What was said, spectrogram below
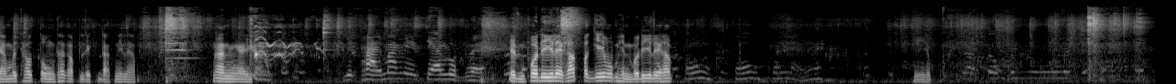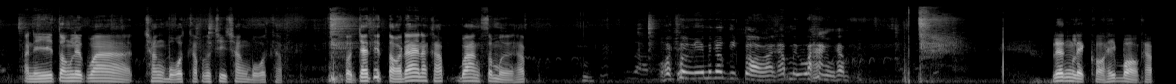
ยังไม่เท่าตรงเท่ากับเหล็กดัดนี่แหละครับนั่นไง อย่าถ่ายมากเลยแจหลุดเลยเห็นพอดีเลยครับเมื่อกี้ผมเห็นพอดีเลยครับตรงตรงตรงไหนไงนี่ครับจะตรงไปดูเลยอันนี้ต้องเรียกว่าช่างโบ๊ทครับเขาชื่อช่างโบ๊ทครับสนใจติดต่อได้นะครับว่างเสมอครับ โอ้ช่วงนี้ไม่ต้องติดต่อมาครับ ไม่ว่างครับ เรื่องเหล็กขอให้บอกครับ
